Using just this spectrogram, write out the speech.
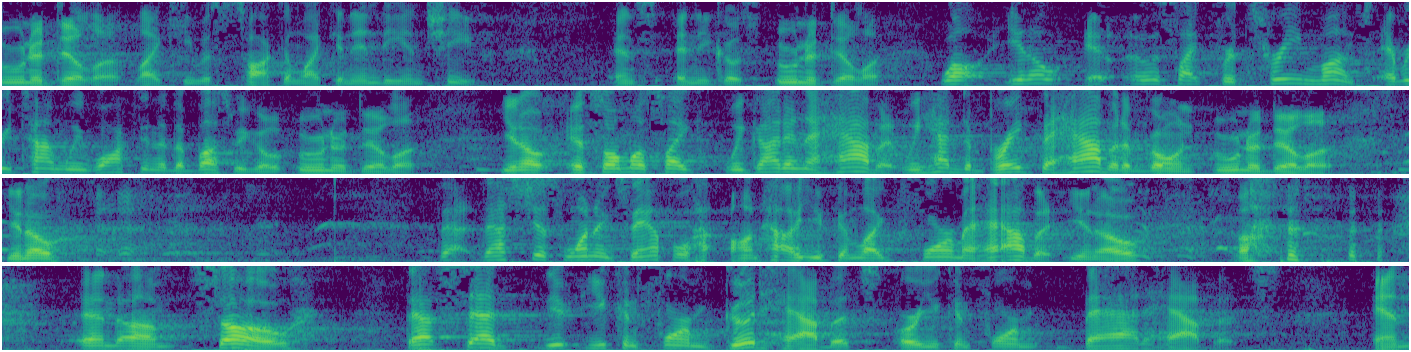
Unadilla, like he was talking like an Indian chief. And, and he goes, Unadilla. Well, you know, it, it, was like for three months, every time we walked into the bus, we go, Unadilla. You know, it's almost like we got in a habit. We had to break the habit of going unadilla, you know. That, that's just one example on how you can like form a habit, you know. and um, so, that said, you, can form good habits or you can form bad habits. And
